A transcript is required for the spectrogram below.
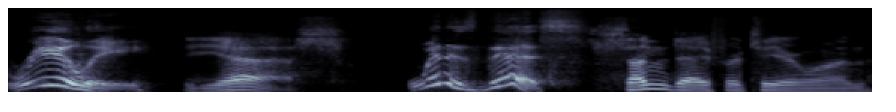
Really? Yes, When is this? Sunday for Tier One.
